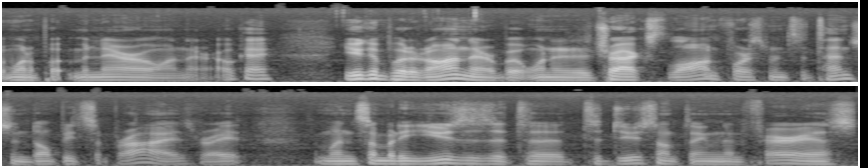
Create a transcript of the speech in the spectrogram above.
want to put Monero on there. Okay, you can put it on there, but when it attracts law enforcement's attention, don't be surprised, right? When somebody uses it to, to do something nefarious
